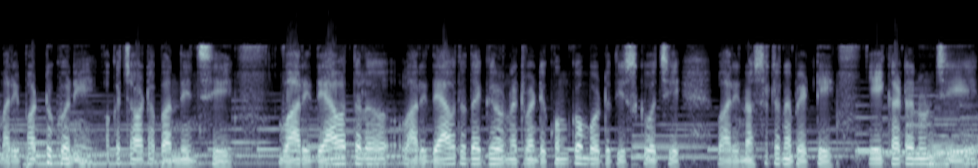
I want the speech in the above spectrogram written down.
మరి పట్టుకొని ఒక చోట బంధించి వారి దేవతలు వారి దేవత దగ్గర ఉన్నటువంటి కుంకుమ బొట్టు తీసుకువచ్చి వారి నొసటన పెట్టి ఈ కట నుంచి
